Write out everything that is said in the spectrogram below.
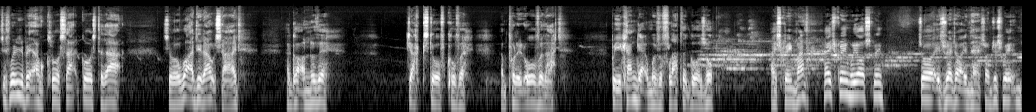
just worried a bit how close that goes to that. So what I did outside, I got another jack stove cover and put it over that. But you can get them with a flap that goes up. Ice cream man, ice cream, we all scream. So it's red hot in there, so I'm just waiting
